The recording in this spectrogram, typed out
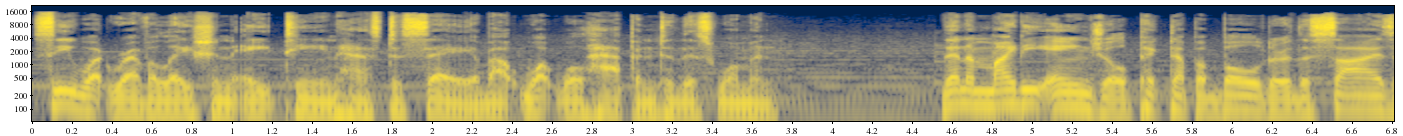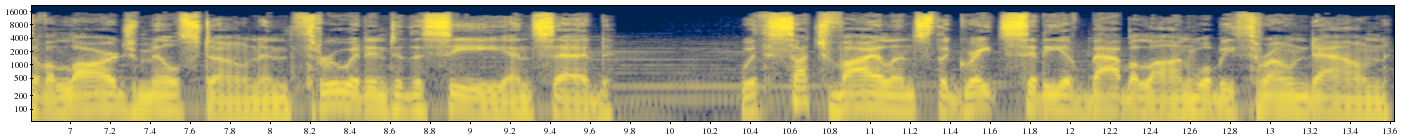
See what Revelation 18 has to say about what will happen to this woman. Then a mighty angel picked up a boulder the size of a large millstone and threw it into the sea and said, With such violence the great city of Babylon will be thrown down,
